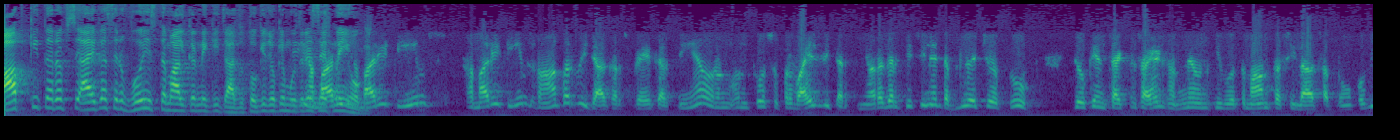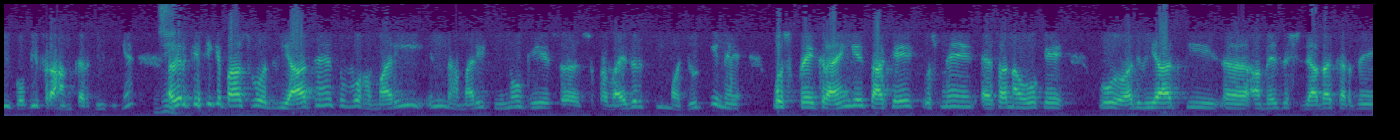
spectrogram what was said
آپ کی طرف سے آئے گا صرف وہی استعمال کرنے کی اجازت ہوگی جو کہ مضر سے نہیں ہوگی ہماری ٹیمز ہماری ٹیمز وہاں پر بھی جا کر سپرے کرتی ہیں اور ان کو سپروائز بھی کرتی ہیں اور اگر کسی نے ڈبلیو ایچ او اپروو جو کہ انسیکٹیسائڈ ہم نے ان کی وہ تمام تفصیلات سب لوگوں کو بھی وہ بھی فراہم کر دی ہوئی ہیں جی۔ اگر کسی کے پاس وہ ادویات ہیں تو وہ ہماری ان ہماری ٹیموں کے سپروائزر کی موجودگی میں وہ سپرے کرائیں گے تاکہ اس میں ایسا نہ ہو کہ وہ ادویات کی آمیزش زیادہ کر دیں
